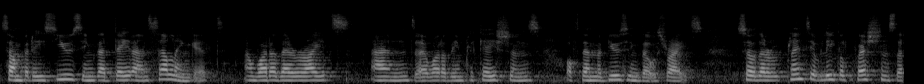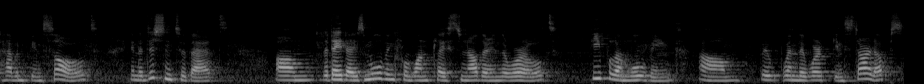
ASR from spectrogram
somebody is using that data and selling it and what are their rights and uh, what are the implications of them abusing those rights. So there are plenty of legal questions that haven't been solved. In addition to that, um, the data is moving from one place to another in the world. People are moving. Um, they, when they work in startups,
